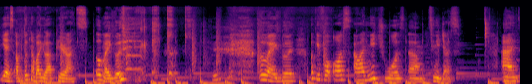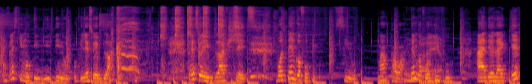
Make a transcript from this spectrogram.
yes, I'll be talking about your appearance. Oh my god. oh my god. Okay, for us, our niche was um teenagers. And I first came up with the thing of okay, let's wear black. let's wear a black shirt. But thank God for people. See you, manpower. Thank God for people. And they're like, eh,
